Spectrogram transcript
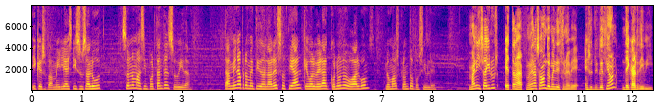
y que su familia y su salud son lo más importante en su vida. También ha prometido en la red social que volverá con un nuevo álbum lo más pronto posible. Miley Cyrus está en la primera Sound 2019, en sustitución de Cardi B.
